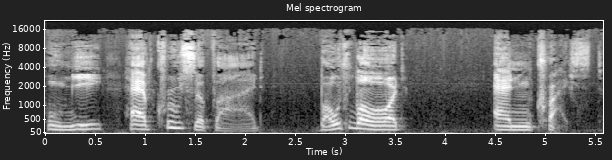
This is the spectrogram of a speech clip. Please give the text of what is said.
whom ye have crucified, both Lord and Christ.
